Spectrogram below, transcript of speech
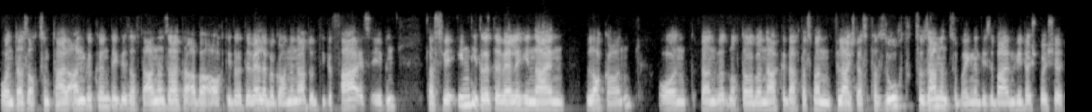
und das auch zum Teil angekündigt ist, auf der anderen Seite aber auch die dritte Welle begonnen hat. Und die Gefahr ist eben, dass wir in die dritte Welle hinein lockern. Und dann wird noch darüber nachgedacht, dass man vielleicht das versucht zusammenzubringen, diese beiden Widersprüche,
